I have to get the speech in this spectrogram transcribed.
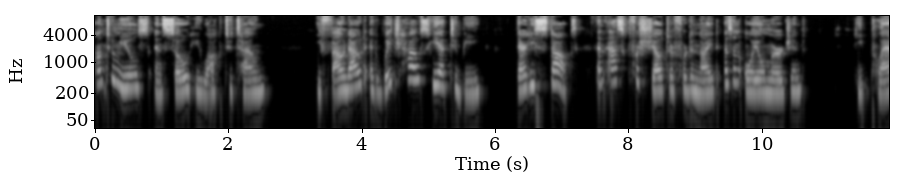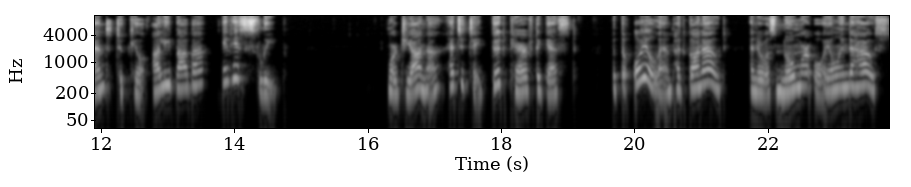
onto mules and so he walked to town. He found out at which house he had to be there he stopped and asked for shelter for the night as an oil merchant. He planned to kill Ali Baba in his sleep. Morgiana had to take good care of the guest, but the oil lamp had gone out and there was no more oil in the house.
